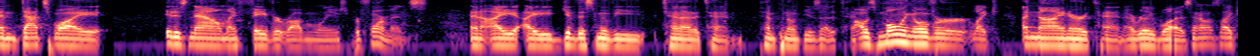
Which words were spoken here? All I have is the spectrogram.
And that's why it is now my favorite Robin Williams performance. And I I give this movie 10 out of 10. 10 Pinocchios out of 10. I was mulling over like a 9 or a 10. I really was. And I was like,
